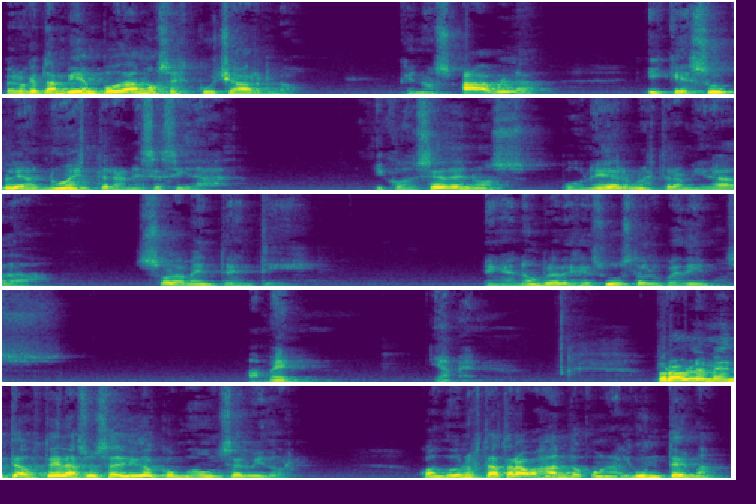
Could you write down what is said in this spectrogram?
pero que también podamos escucharlo, que nos habla y que suple a nuestra necesidad. Y concédenos poner nuestra mirada solamente en ti. En el nombre de Jesús te lo pedimos. Amén y amén. Probablemente a usted le ha sucedido como a un servidor. Cuando uno está trabajando con algún tema,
